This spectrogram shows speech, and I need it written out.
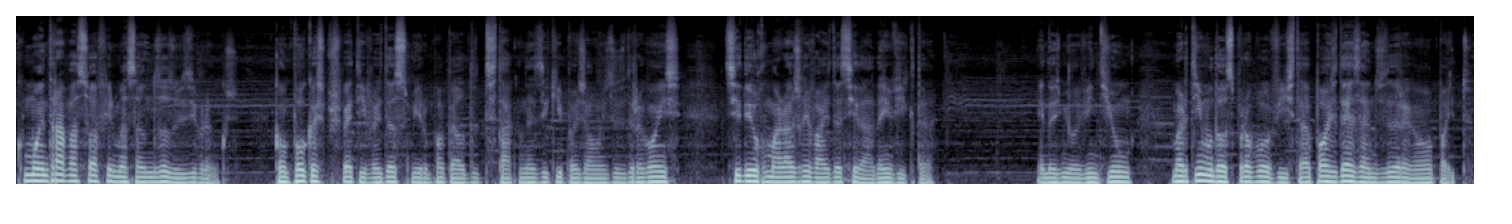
como entrava a sua afirmação nos azuis e brancos. Com poucas perspectivas de assumir um papel de destaque nas equipas jovens dos Dragões, decidiu rumar aos rivais da cidade invicta. Em 2021, Martim mudou-se para Boa Vista após 10 anos de Dragão ao peito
